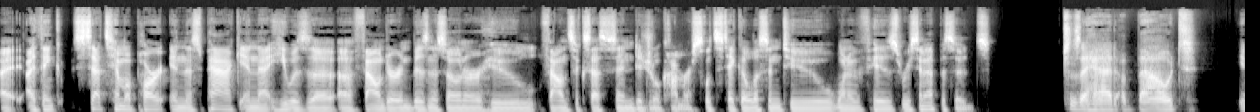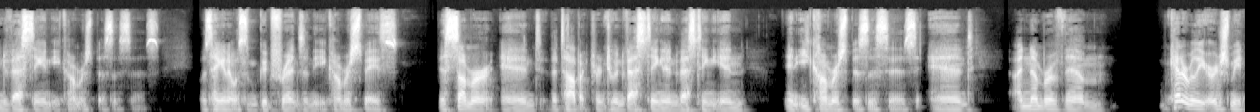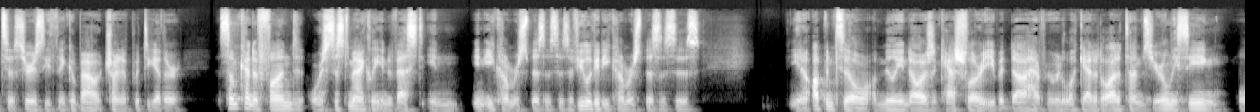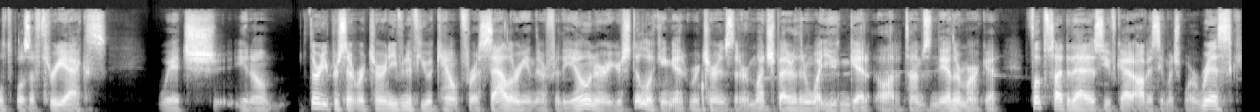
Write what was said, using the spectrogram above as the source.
I, I, think sets him apart in this pack in that he was a, a, founder and business owner who found success in digital commerce. Let's take a listen to one of his recent episodes. Questions I had about investing in e-commerce businesses. Was hanging out with some good friends in the e-commerce space this summer, and the topic turned to investing and investing in in e-commerce businesses, and a number of them kind of really urged me to seriously think about trying to put together some kind of fund or systematically invest in in e-commerce businesses. If you look at e-commerce businesses, you know, up until a million dollars in cash flow or EBITDA, however you want to look at it, a lot of times you're only seeing multiples of 3x, which, you know, 30% return, even if you account for a salary in there for the owner, you're still looking at returns that are much better than what you can get a lot of times in the other market. Flip side to that is you've got obviously much more risk.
